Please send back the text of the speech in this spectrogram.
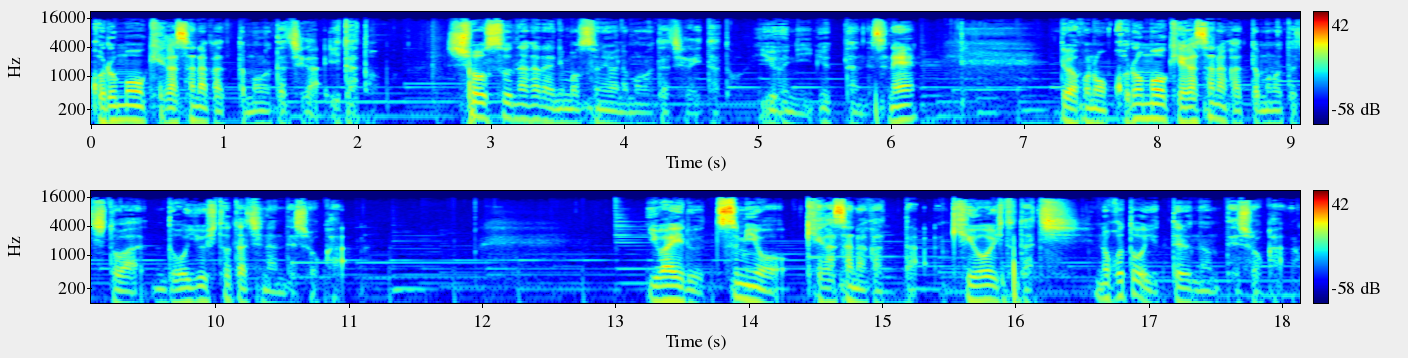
衣を汚さなかった者たちがいたと。少数ながらにもそのような者たちがいたというふうに言ったんですね。ではこの衣を汚さなかった者たちとはどういう人たちなんでしょうか。いわゆる罪を汚さなかった清い人たちのことを言ってるのでしょうか、ま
